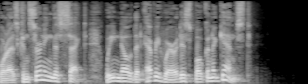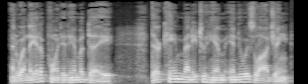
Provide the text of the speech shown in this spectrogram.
For as concerning this sect, we know that everywhere it is spoken against. And when they had appointed him a day, there came many to him into his lodging,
